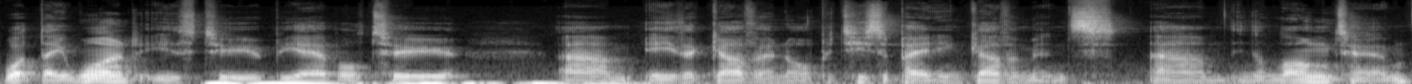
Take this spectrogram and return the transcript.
what they want is to be able to um, either govern or participate in governments um, in the long term.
